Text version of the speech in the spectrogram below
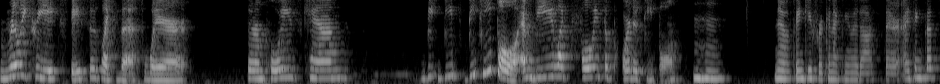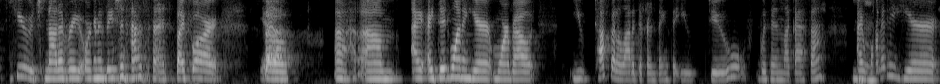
really create spaces like this where their employees can be be be people and be like fully supported people. Mm-hmm. No, thank you for connecting the dots there. I think that's huge. Not every organization has that by far. So, yeah. uh, um, I, I did want to hear more about. You talked about a lot of different things that you do within La Casa. Mm-hmm. I wanted to hear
